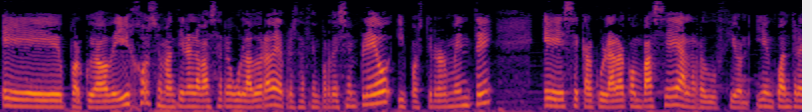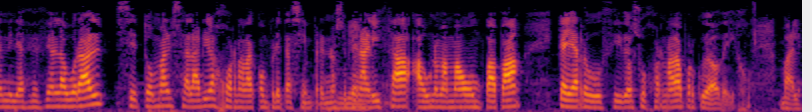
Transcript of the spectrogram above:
eh, por cuidado de hijos, se mantiene la base reguladora de prestación por desempleo y posteriormente eh, se calculará con base a la reducción. Y en cuanto a la indemnización laboral, se toma el salario a jornada completa siempre. No se penaliza a una mamá o un papá que haya reducido su jornada por cuidado de hijo. Vale.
